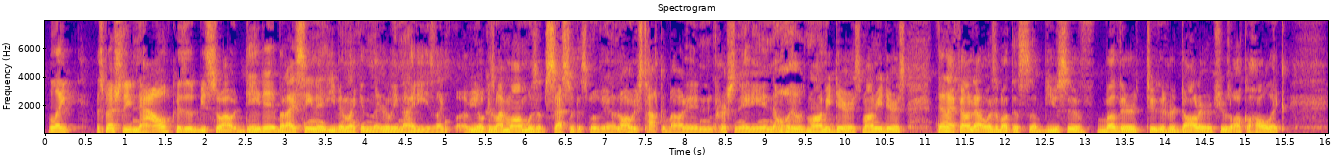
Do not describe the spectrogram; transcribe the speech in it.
like especially now because it would be so outdated. But I seen it even like in the early '90s, like you know, because my mom was obsessed with this movie and always talk about it and impersonating and oh, it was "Mommy Dearest, Mommy Dearest." Then I found out it was about this abusive mother to the, her daughter. She was alcoholic,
